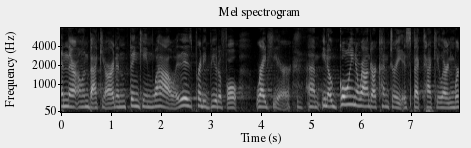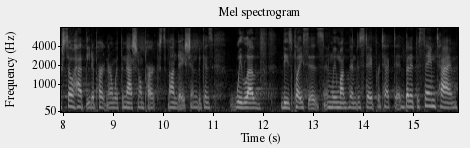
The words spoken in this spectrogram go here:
in their own backyard and thinking, "Wow, it is pretty beautiful." right here. Um, you know, going around our country is spectacular, and we're so happy to partner with the National Parks Foundation because we love these places and we want them to stay protected. But at the same time,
